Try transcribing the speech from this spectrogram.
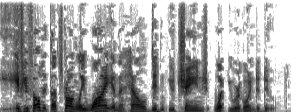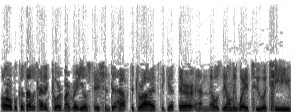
if you felt it that strongly, why in the hell didn't you change what you were going to do? Oh, because I was headed toward my radio station to have to drive to get there, and that was the only way to achieve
